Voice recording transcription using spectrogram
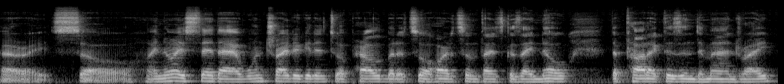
Alright so I know I said I won't try to get into apparel but it's so hard sometimes because I know the product is in demand right?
